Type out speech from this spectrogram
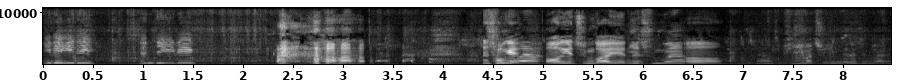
1위 1위 랜디 1위 저게 어 이게 준 거야 얘는. 이게 준 거야? 어. 비기 맞추기 힘드네 정말.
